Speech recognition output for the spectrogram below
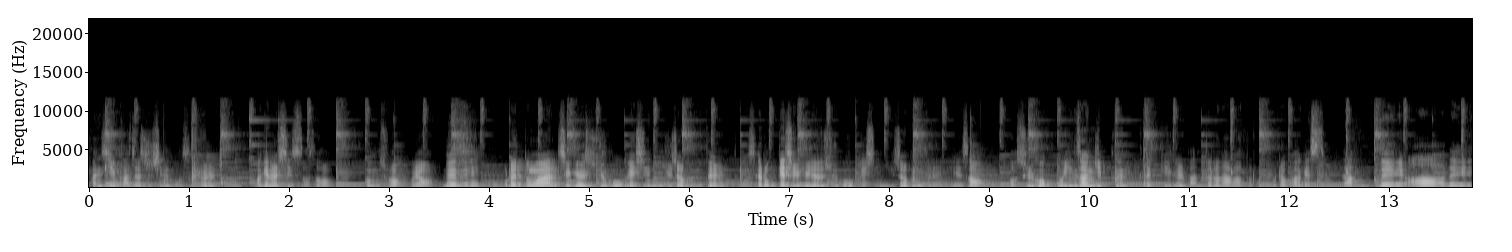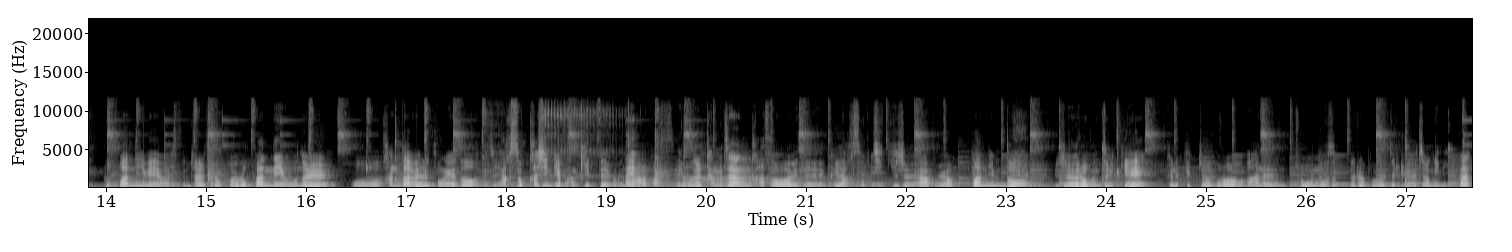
관심 가져주시는 모습을 좀 확인할 수 있어서 너무 좋았고요. 네네. 또 오랫동안 즐겨주고 계신 유저분들 또 새롭게 즐겨주고 계신 유저분들을 위해서 더 즐겁고 인상 깊은 그래픽을 만들어 나가도록 노력하겠습니다. 네, 아, 네. 록바님의 말씀 잘 들었고요. 록바님 오늘 어, 간담회를 통해서 이제 약속하신 게 많기 때문에 아 네. 오늘 당장 가서 이제 그 약속 지키셔야 하고요. 록바님도 유저 여러분들께 그래픽적으로 많은 좋은 모습들을 보여드릴 예정이니까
